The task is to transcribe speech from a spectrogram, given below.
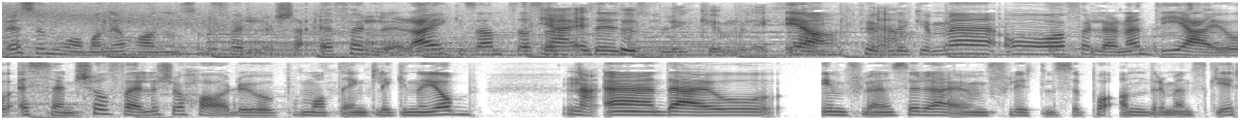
Som så må man jo ha noen som følger, seg, eh, følger deg. ikke sant? Altså, Ja, et det- publikum, liksom. Ja, publikummet og følgerne de er jo essential, for ellers så har du jo på en måte egentlig ikke noe jobb. Nei. Eh, det er jo influenser, det er jo innflytelse på andre mennesker.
